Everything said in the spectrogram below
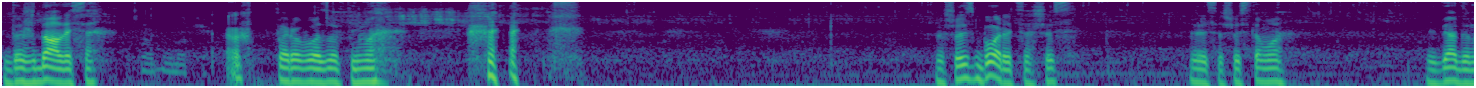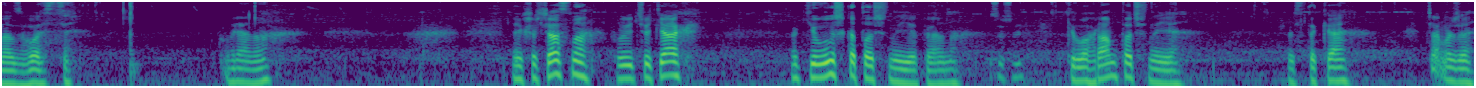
Дождалися. Ох, паровоза впійма. Ну щось бореться, щось. Дивися, щось там йде до нас в гості. Бля, ну. Якщо чесно, по відчуттях ну, кілушка точно є, певно. Кілограм точно є. Щось таке. Хоча може.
